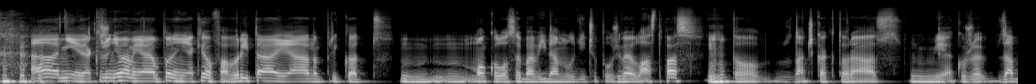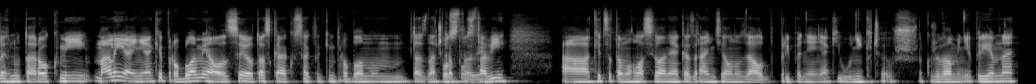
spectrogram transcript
A nie, akože nemám ja úplne nejakého favorita. Ja napríklad m, okolo seba vydám ľudí, čo používajú LastPass. Uh-huh. Je mhm. to značka, ktorá je akože zabehnutá rokmi. Mali aj nejaké problémy, ale zase je otázka, ako sa k takým problémom tá značka postaví. postaví. A keď sa tam ohlasila nejaká zraniteľnosť alebo prípadne nejaký únik, čo je už akože veľmi nepríjemné,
